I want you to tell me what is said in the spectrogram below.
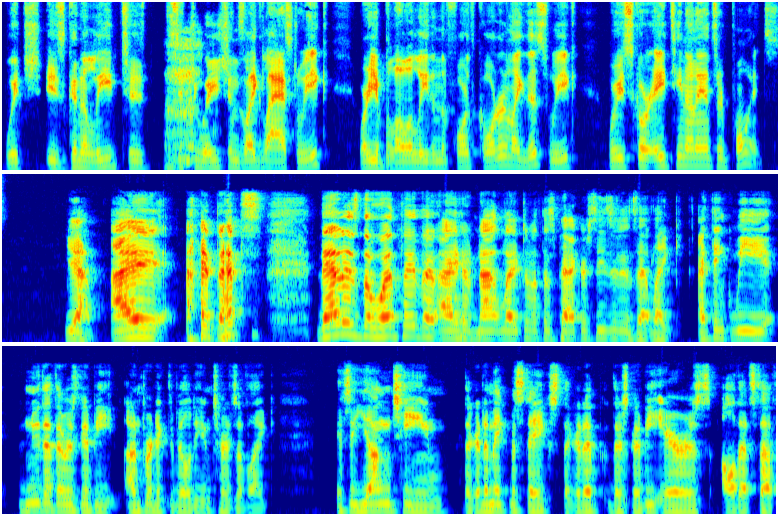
which is going to lead to situations like last week where you blow a lead in the fourth quarter, and like this week where you score 18 unanswered points. Yeah, I, I that's that is the one thing that I have not liked about this Packer season is that like I think we knew that there was going to be unpredictability in terms of like it's a young team, they're going to make mistakes, they're going to there's going to be errors, all that stuff.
